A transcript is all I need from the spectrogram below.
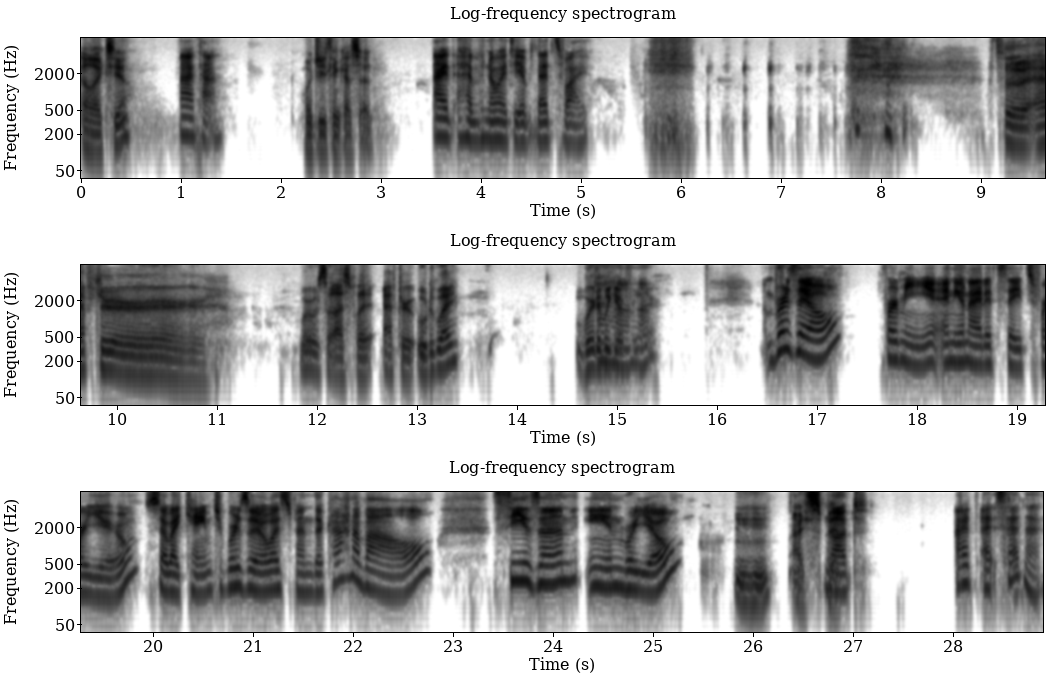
Alexia, Ah, what do you think I said? I have no idea, but that's why. So, after where was the last place? After Uruguay, where did we go from Uh-huh. there? Brazil for me and the United States for you. So I came to Brazil. I spent the Carnival season in Rio. hmm I spent. I, I said that.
